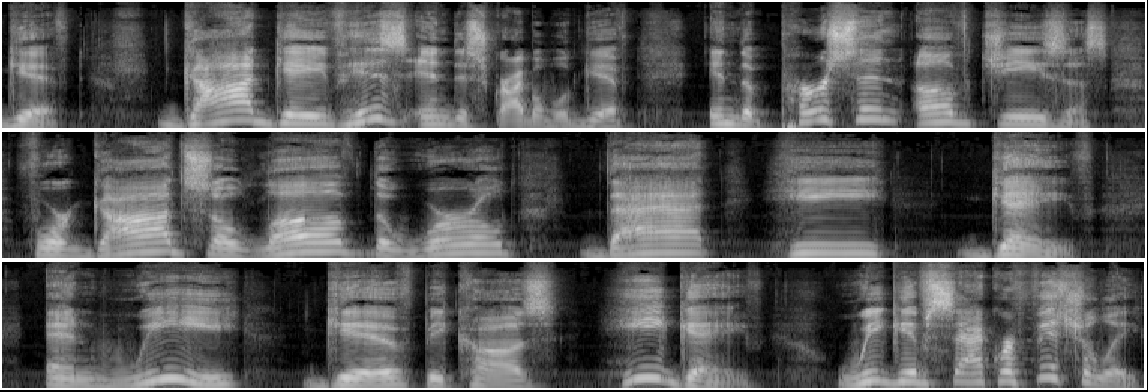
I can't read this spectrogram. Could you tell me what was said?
gift. God gave his indescribable gift in the person of Jesus. For God so loved the world that he gave. And we give because he gave. We give sacrificially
